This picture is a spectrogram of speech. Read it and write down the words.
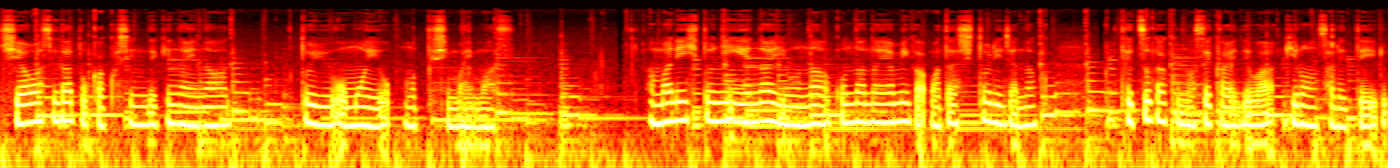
幸せだと確信できないなという思いを持ってしまいます。あまり人に言えないようなこんな悩みが私一人じゃなく哲学の世界では議論されている。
